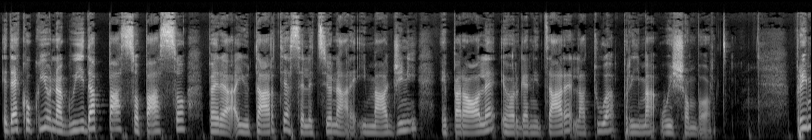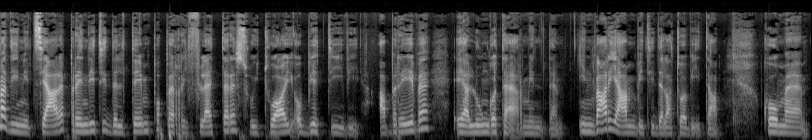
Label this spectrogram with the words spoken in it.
Ed ecco qui una guida passo passo per aiutarti a selezionare immagini e parole e organizzare la tua prima vision board. Prima di iniziare, prenditi del tempo per riflettere sui tuoi obiettivi a breve e a lungo termine in vari ambiti della tua vita, come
